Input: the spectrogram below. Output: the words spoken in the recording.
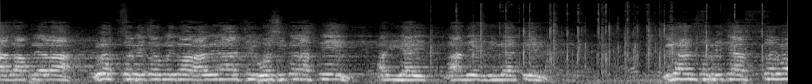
आज आपल्याला लोकसभेचे उमेदवार अविनाशजी घोषिकर असतील आणि या नांदेड जिल्ह्यातील विधानसभेच्या सर्व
